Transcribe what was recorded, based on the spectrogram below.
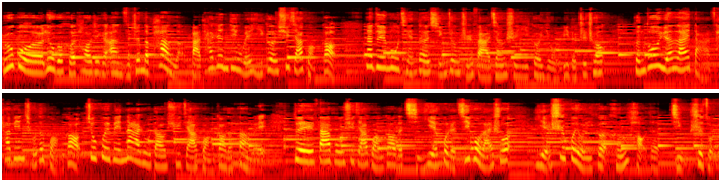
如果六个核桃这个案子真的判了，把它认定为一个虚假广告，那对目前的行政执法将是一个有力的支撑。很多原来打擦边球的广告就会被纳入到虚假广告的范围，对发布虚假广告的企业或者机构来说，也是会有一个很好的警示作用。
